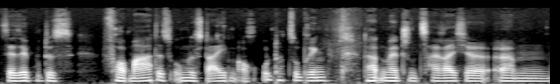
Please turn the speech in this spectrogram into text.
sehr, sehr gutes Format ist, um es da eben auch unterzubringen. Da hatten wir jetzt schon zahlreiche ähm,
